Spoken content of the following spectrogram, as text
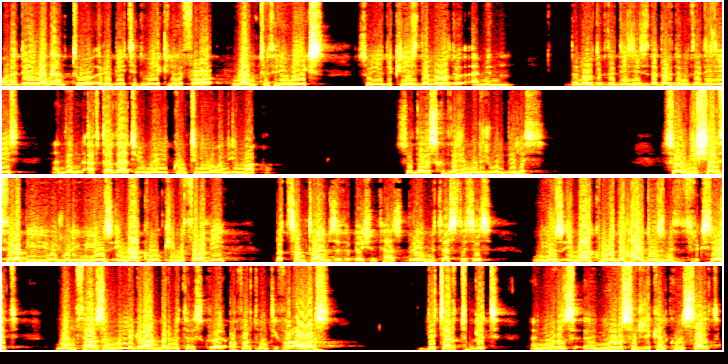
on a day one and two, repeated weekly for one to three weeks. So you decrease the load, I mean, the load of the disease, the burden of the disease, and then after that you may continue on EMA-CO. So the risk of the hemorrhage will be less. So initial therapy, usually we use EMA-CO chemotherapy, but sometimes if a patient has brain metastasis, we use EMA-CO with a high dose methotrexate, 1000 milligram per meter square over 24 hours. Better to get a, neuro, a neurosurgical consult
